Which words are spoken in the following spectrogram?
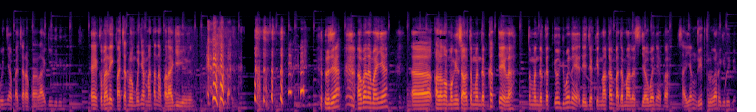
punya pacar apa lagi gitu eh kebalik pacar belum punya mantan apa lagi gitu kan terus ya apa namanya eh kalau ngomongin soal teman dekat ya lah teman dekat gue gimana ya diajakin makan pada males jawabannya apa sayang duit keluar gitu kan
